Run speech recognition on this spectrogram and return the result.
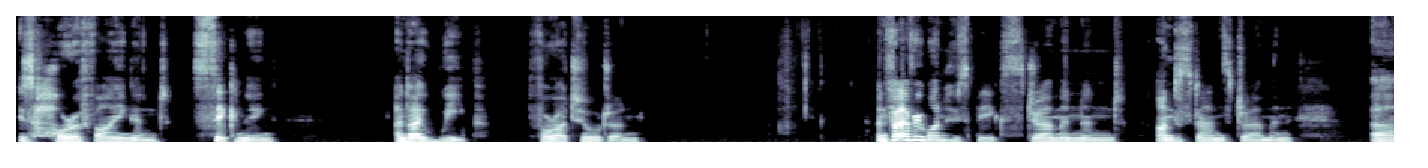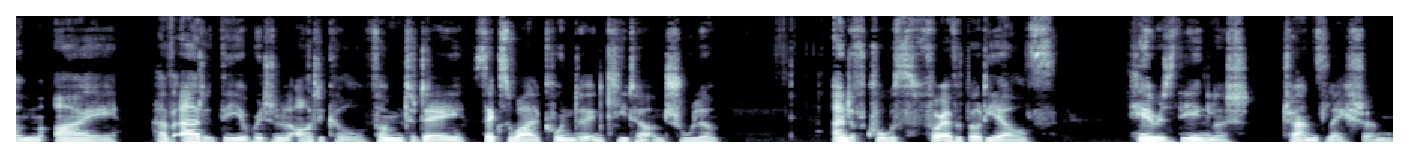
is horrifying and sickening. And I weep for our children. And for everyone who speaks German and understands German, um, I have added the original article from today, Sexualkunde in Kita und Schule. And of course, for everybody else, here is the English translation.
